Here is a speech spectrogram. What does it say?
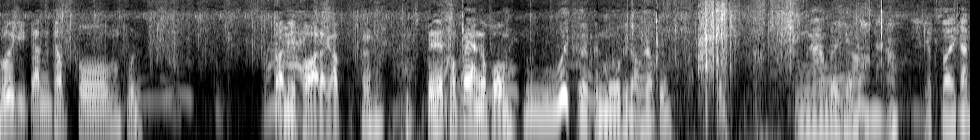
ลุยกันครับผมฝุ่น ตอนนี้พ่อแล้วครับ เป็นเฮ็ดข้าวแป้งครับผมอุ้ยเกิดเป็นหมูพี่น้องครับผมงามๆเลยพี่น้องเอ้าเก็บซอยกัน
